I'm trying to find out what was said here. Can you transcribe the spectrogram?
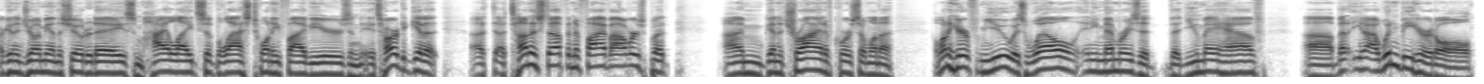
are going to join me on the show today, some highlights of the last 25 years. And it's hard to get a, a, a ton of stuff into five hours, but I'm going to try. And of course, I want to. I want to hear from you as well. Any memories that, that you may have. Uh, but, you know, I wouldn't be here at all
